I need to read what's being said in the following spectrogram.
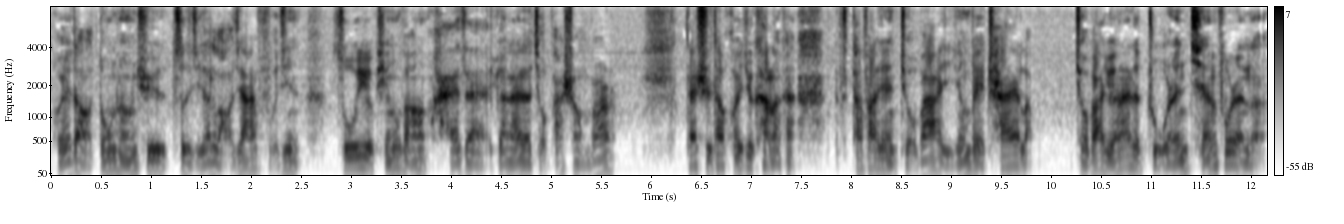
回到东城区自己的老家附近租一个平房，还在原来的酒吧上班。但是他回去看了看，他发现酒吧已经被拆了。酒吧原来的主人钱夫人呢，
